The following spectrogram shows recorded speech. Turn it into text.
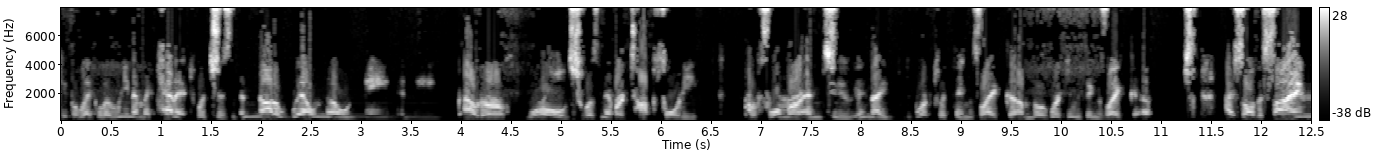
people like Loreena McKennitt, which is not a well-known name in the outer world. She was never a top 40 performer and to and I worked with things like um, working with things like uh, I saw the sign,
